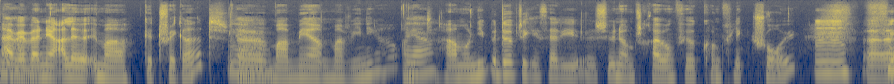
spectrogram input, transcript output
Ja, wir werden ja alle immer getriggert, Ja. äh, mal mehr und mal weniger. Und Ja. harmoniebedürftig ist ja die schöne Umschreibung für konfliktscheu. Mhm. Äh,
